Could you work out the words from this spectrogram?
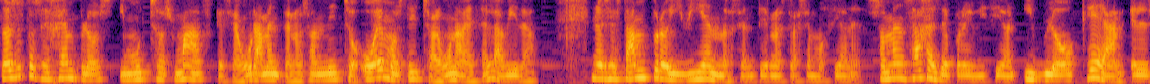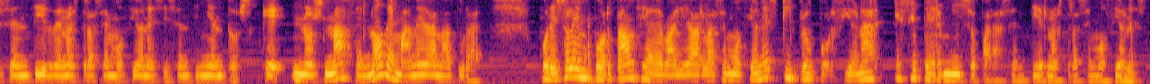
Todos estos ejemplos y muchos más que seguramente nos han dicho o hemos dicho alguna vez en la vida, nos están prohibiendo sentir nuestras emociones. Son mensajes de prohibición y bloquean el sentir de nuestras emociones y sentimientos que nos nacen ¿no? de manera natural. Por eso la importancia de validar las emociones y proporcionar ese permiso para sentir nuestras emociones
